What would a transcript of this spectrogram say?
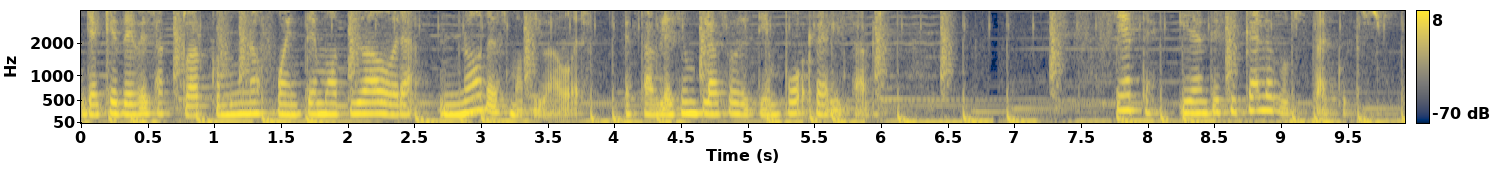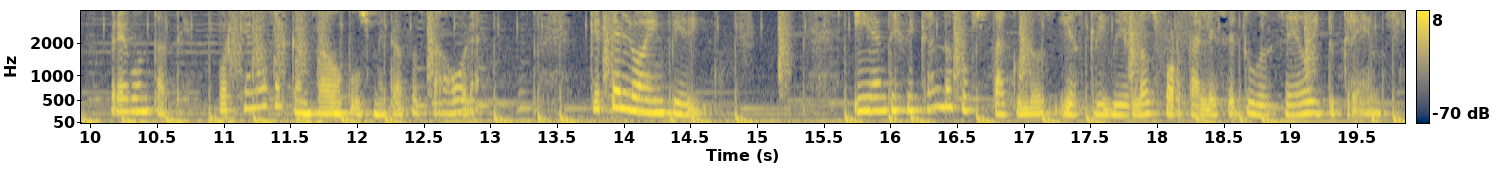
ya que debes actuar como una fuente motivadora, no desmotivadora. Establece un plazo de tiempo realizable. 7. Identifica los obstáculos. Pregúntate, ¿por qué no has alcanzado tus metas hasta ahora? ¿Qué te lo ha impedido? Identificar los obstáculos y escribirlos fortalece tu deseo y tu creencia.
